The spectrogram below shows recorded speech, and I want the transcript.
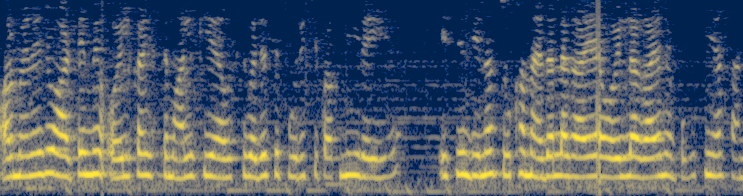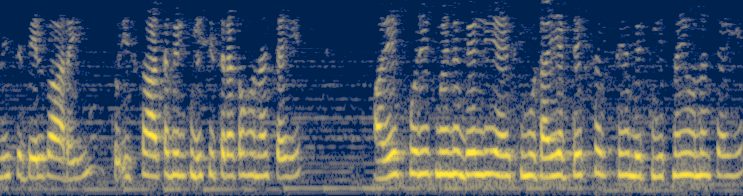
और मैंने जो आटे में ऑयल का इस्तेमाल किया है, उसकी वजह से पूरी चिपक नहीं रही है। इसमें बिना सूखा मैदा लगाया ऑयल लगाए मैं बहुत ही आसानी से बेल पा रही हूँ। तो इसका आटा बिल्कुल इसी तरह का होना चाहिए। और एक पूरी मैंने बेल लिया है, इसकी मोटाई आप देख सकते हैं, बिल्कुल इतना ही होना चाहिए।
